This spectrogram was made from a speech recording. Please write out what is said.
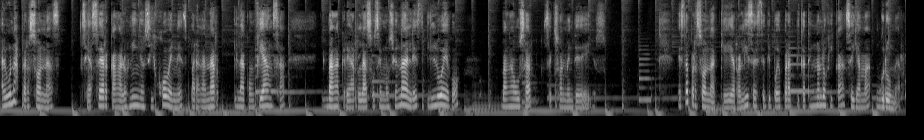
Algunas personas se acercan a los niños y jóvenes para ganar la confianza, van a crear lazos emocionales y luego van a abusar sexualmente de ellos. Esta persona que realiza este tipo de práctica tecnológica se llama groomer.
